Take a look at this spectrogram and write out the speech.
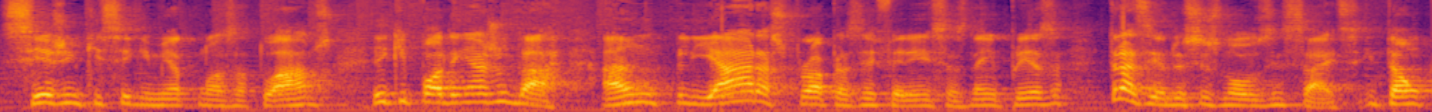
seja em que segmento nós atuarmos, e que podem ajudar a ampliar as próprias referências da empresa, trazendo esses novos insights. Então,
